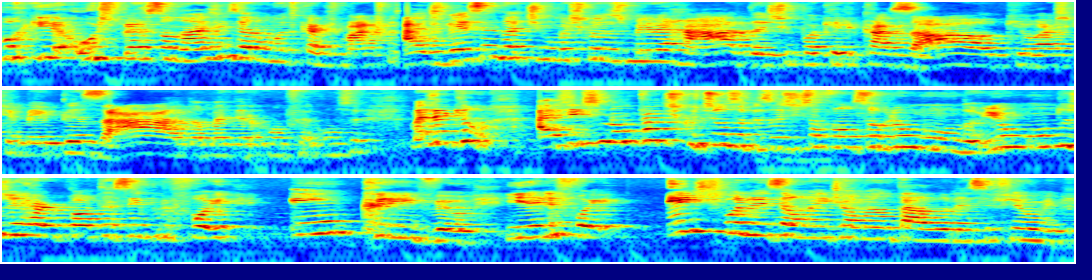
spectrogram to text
porque os personagens eram muito carismáticos, às vezes ainda tinha umas coisas meio erradas, tipo aquele casal, que eu acho que é meio pesado, a maneira como foi construído, mas é aquilo, a gente não tá discutindo sobre isso, a gente tá falando sobre o mundo, e o mundo de Harry Potter sempre foi incrível, e ele foi exponencialmente aumentado nesse filme.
